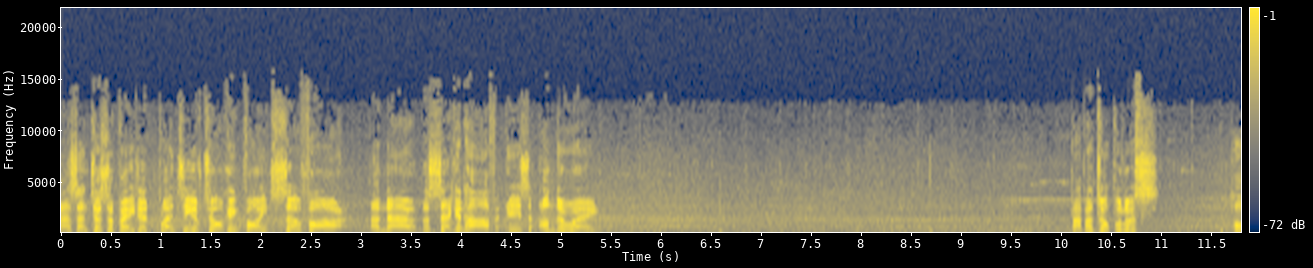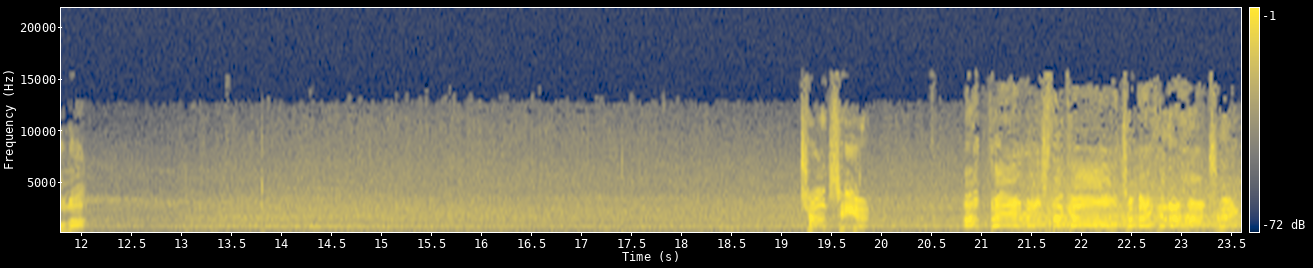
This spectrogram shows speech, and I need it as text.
As anticipated, plenty of talking points so far. And now the second half is underway. Papadopoulos. Hola. Chance here. And there is the goal to make it a hat-trick.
